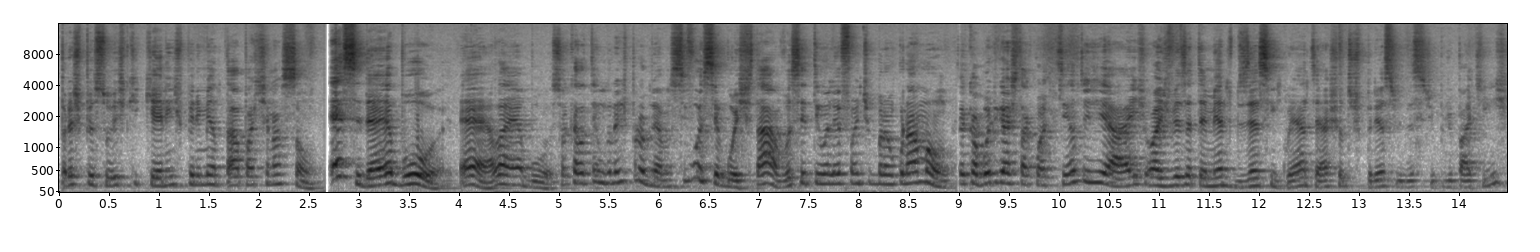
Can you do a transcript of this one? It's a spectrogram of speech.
para as pessoas que querem experimentar a patinação. Essa ideia é boa, é, ela é boa, só que ela tem um grande problema. Se você gostar, você tem um elefante branco na mão. Você acabou de gastar 400 reais, ou às vezes até menos, 250, você acha outros preços desse tipo de patins.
